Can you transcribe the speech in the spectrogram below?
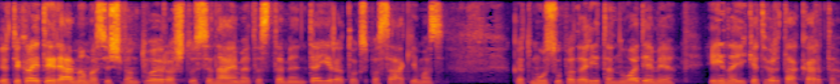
Ir tikrai tai remiamas iš šventuoju raštu Senajame testamente yra toks pasakymas, kad mūsų padaryta nuodėmė eina į ketvirtą kartą.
